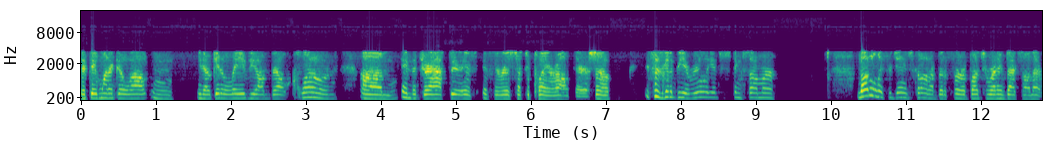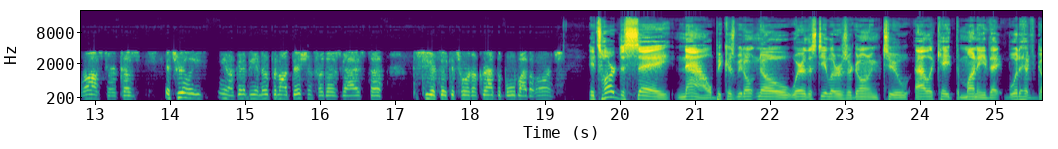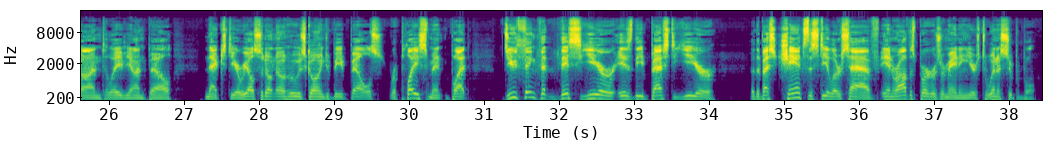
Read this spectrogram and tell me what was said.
that they want to go out and you know get a Le'Veon Bell clone um, in the draft if if there is such a player out there. So this is going to be a really interesting summer, not only for James Conner but for a bunch of running backs on that roster because it's really you know going to be an open audition for those guys to to see if they could sort of grab the bull by the horns. It's hard to say now because we don't know where the Steelers are going to allocate the money that would have gone to Le'Veon Bell next year. We also don't know who's going to be Bell's replacement. But do you think that this year is the best year, or the best chance the Steelers have in Roethlisberger's remaining years to win a Super Bowl?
